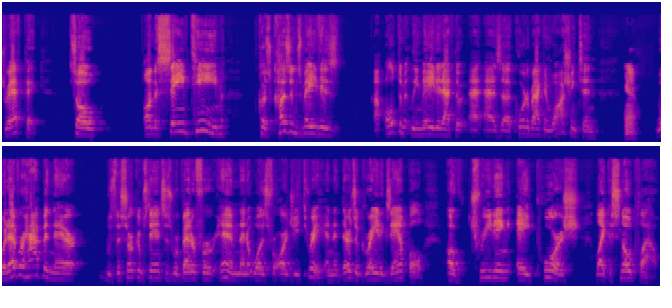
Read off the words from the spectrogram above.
draft pick. So on the same team, because Cousins made his uh, ultimately made it at the as a quarterback in Washington. Yeah. Whatever happened there was the circumstances were better for him than it was for RG3. And there's a great example of treating a Porsche like a snowplow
